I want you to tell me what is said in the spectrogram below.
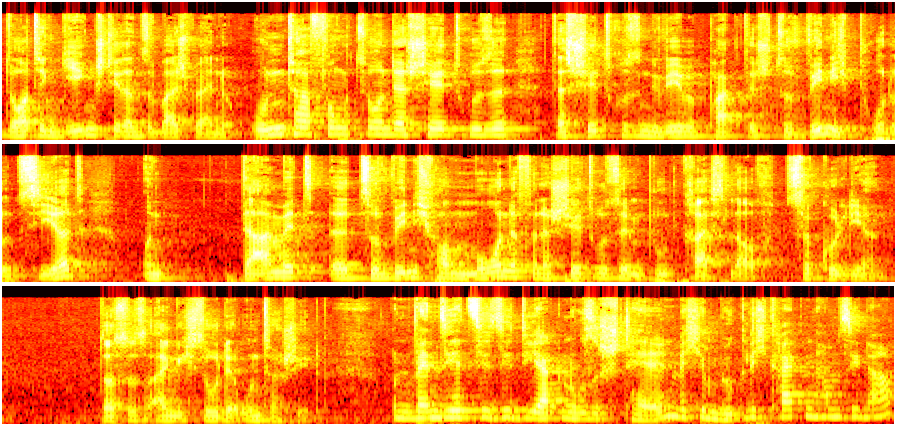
Dort hingegen steht dann zum Beispiel eine Unterfunktion der Schilddrüse, das Schilddrüsengewebe praktisch zu wenig produziert und damit äh, zu wenig Hormone von der Schilddrüse im Blutkreislauf zirkulieren. Das ist eigentlich so der Unterschied. Und wenn Sie jetzt diese Diagnose stellen, welche Möglichkeiten haben Sie da?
